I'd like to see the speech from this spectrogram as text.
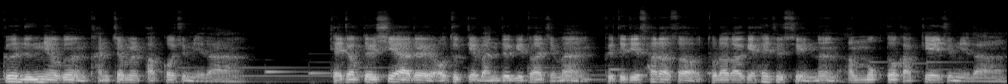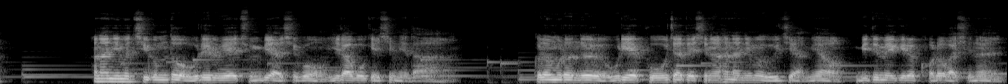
그 능력은 관점을 바꿔줍니다. 대적들 시야를 어둡게 만들기도 하지만 그들이 살아서 돌아가게 해줄 수 있는 안목도 갖게 해줍니다. 하나님은 지금도 우리를 위해 준비하시고 일하고 계십니다. 그러므로 늘 우리의 보호자 되시는 하나님을 의지하며 믿음의 길을 걸어가시는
